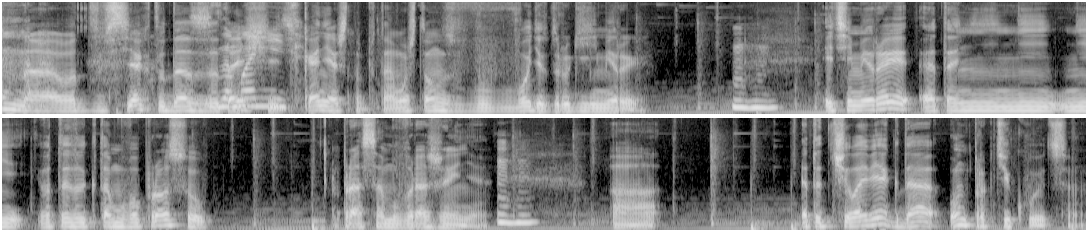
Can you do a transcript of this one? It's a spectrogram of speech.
умно вот всех туда затащить. Заманить. Конечно, потому что он вводит в другие миры. Угу. Эти миры, это не, не, не... Вот это к тому вопросу про самовыражение. Угу. А, этот человек, да, он практикуется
